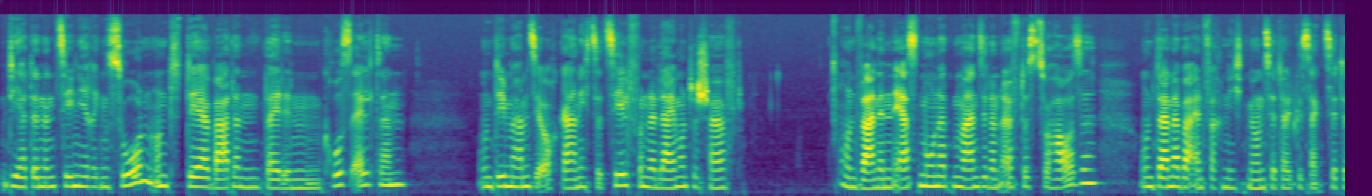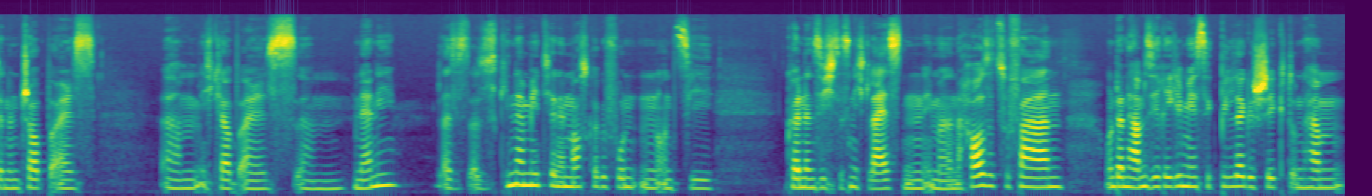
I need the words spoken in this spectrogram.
die hat einen zehnjährigen Sohn und der war dann bei den Großeltern und dem haben sie auch gar nichts erzählt von der Leihmutterschaft. Und waren in den ersten Monaten waren sie dann öfters zu Hause und dann aber einfach nicht mehr. Und sie hat halt gesagt, sie hat einen Job als, ähm, ich glaube, als ähm, Nanny, als, als Kindermädchen in Moskau gefunden und sie können sich das nicht leisten, immer nach Hause zu fahren. Und dann haben sie regelmäßig Bilder geschickt und haben,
